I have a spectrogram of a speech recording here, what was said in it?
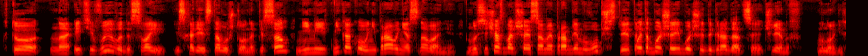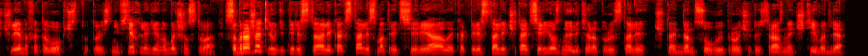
кто на эти выводы свои, исходя из того, что он написал, не имеет никакого ни права, ни основания. Но сейчас большая самая проблема в обществе это, это большая и большая деградация членов многих членов этого общества, то есть не всех людей, но большинства. Соображать люди перестали, как стали смотреть сериалы, как перестали читать серьезную литературу и стали читать Донцову и прочее, то есть разное чтиво для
